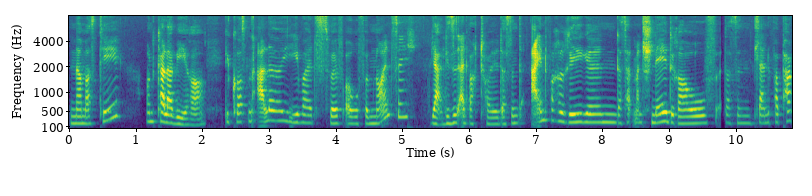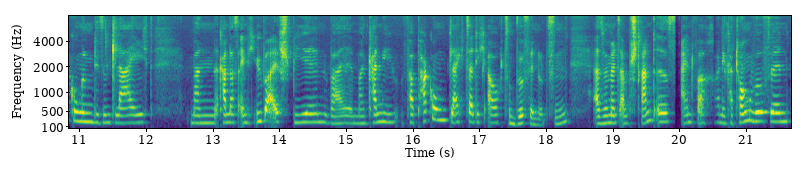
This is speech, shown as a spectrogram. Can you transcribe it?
Namaste und Calavera. Die kosten alle jeweils 12,95 Euro. Ja, die sind einfach toll. Das sind einfache Regeln, das hat man schnell drauf. Das sind kleine Verpackungen, die sind leicht. Man kann das eigentlich überall spielen, weil man kann die Verpackung gleichzeitig auch zum Würfeln nutzen. Also wenn man jetzt am Strand ist, einfach an den Karton würfeln,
